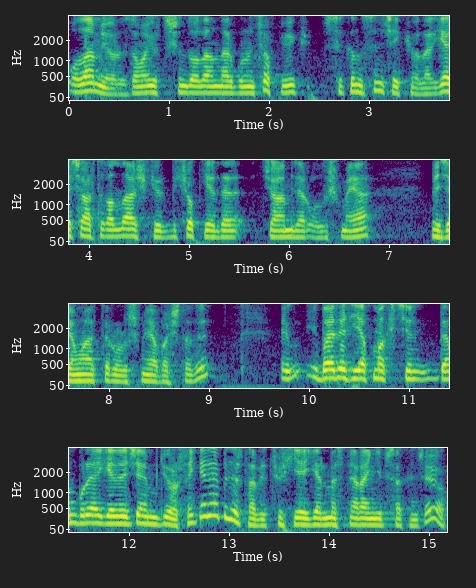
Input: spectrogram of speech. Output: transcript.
olamıyoruz ama yurt dışında olanlar bunun çok büyük sıkıntısını çekiyorlar. Gerçi artık Allah'a şükür birçok yerde camiler oluşmaya ve cemaatler oluşmaya başladı. E, ibadeti yapmak için ben buraya geleceğim diyorsa gelebilir tabii. Türkiye'ye gelmesine herhangi bir sakınca yok.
